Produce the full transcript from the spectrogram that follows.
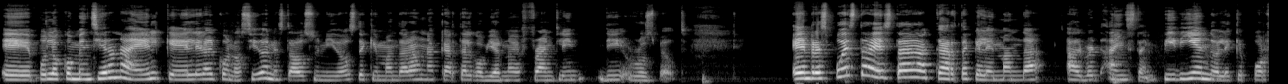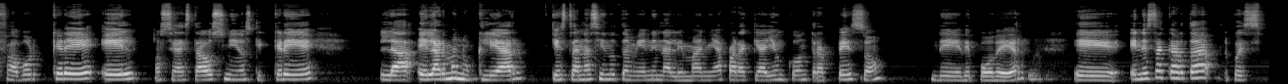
eh, pues lo convencieron a él, que él era el conocido en Estados Unidos, de que mandara una carta al gobierno de Franklin D. Roosevelt. En respuesta a esta carta que le manda Albert Einstein, pidiéndole que por favor cree él, o sea, Estados Unidos, que cree la, el arma nuclear que están haciendo también en Alemania para que haya un contrapeso de, poder. Eh, en esta carta, pues,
